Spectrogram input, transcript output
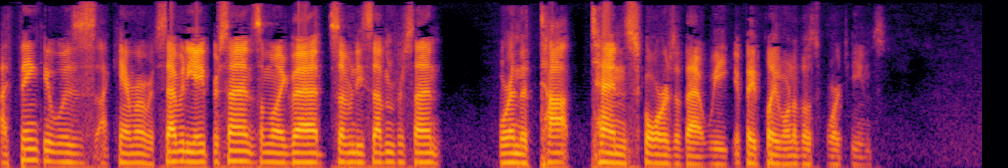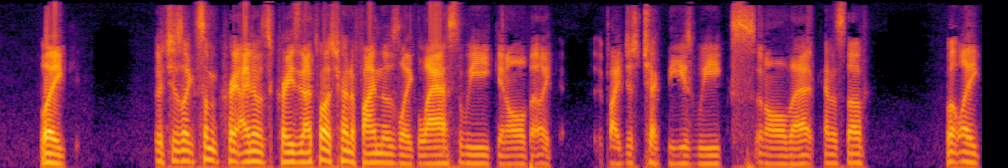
I think it was I can't remember seventy eight percent, something like that, seventy seven percent, were in the top ten scores of that week if they played one of those four teams. Like, which is like some cra- I know it's crazy. That's why I was trying to find those like last week and all that. Like, if I just check these weeks and all that kind of stuff. But like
